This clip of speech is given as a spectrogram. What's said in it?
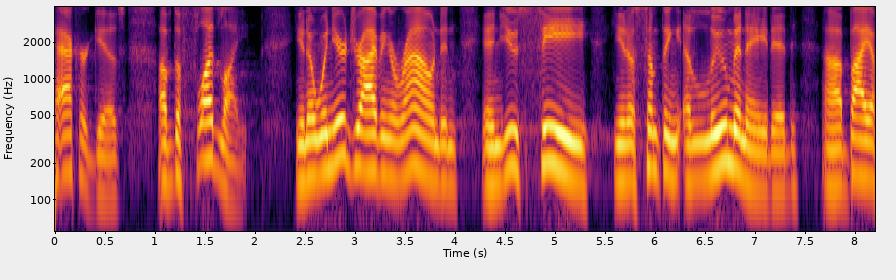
Packer gives of the floodlight. You know, when you're driving around and, and you see, you know, something illuminated uh, by a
